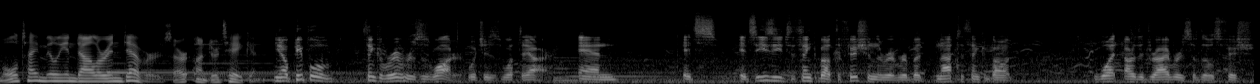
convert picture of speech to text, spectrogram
multi million dollar endeavors are undertaken. You know, people think of rivers as water, which is what they are. And it's, it's easy to think about the fish in the river, but not to think about what are the drivers of those fish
